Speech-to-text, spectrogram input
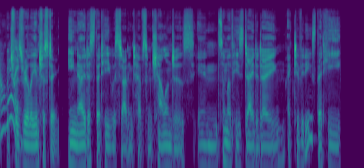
Oh, which was really interesting. He noticed that he was starting to have some challenges in some of his day to day activities that he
